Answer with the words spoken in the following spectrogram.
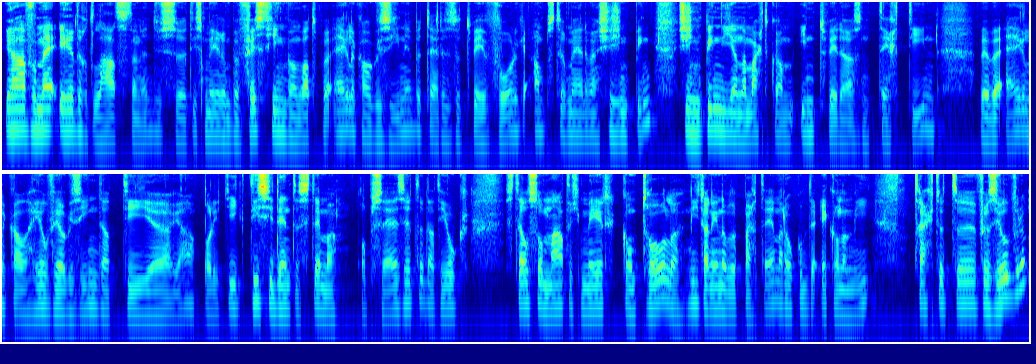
Ja, voor mij eerder het laatste. Hè. Dus uh, het is meer een bevestiging van wat we eigenlijk al gezien hebben tijdens de twee vorige ambtstermijnen van Xi Jinping. Xi Jinping die aan de macht kwam in 2013. We hebben eigenlijk al heel veel gezien dat die uh, ja, politiek dissidente stemmen opzij zetten. Dat hij ook stelselmatig meer controle, niet alleen op de partij, maar ook op de economie, trachtte te verzilveren.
